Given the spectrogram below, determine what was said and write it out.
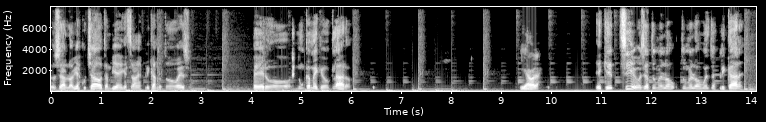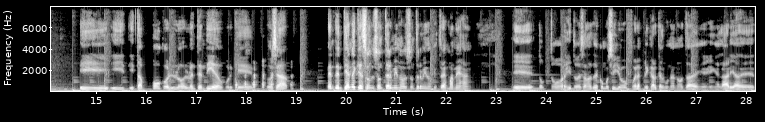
o sea, lo había escuchado también que estaban explicando todo eso, pero nunca me quedó claro. ¿Y ahora? Es que sí, o sea, tú me lo, tú me lo has vuelto a explicar y, y, tampoco lo, he entendido porque, o sea, entiende que son, son, términos, son términos que ustedes manejan eh, doctores y todo eso. Es como si yo fuera a explicarte alguna nota en, el área de,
